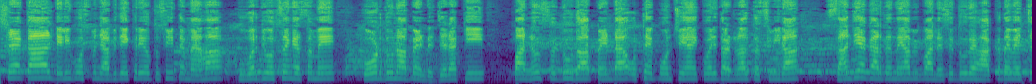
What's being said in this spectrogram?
ਸ਼੍ਰੀ ਅਕਾਲ ਡੇਲੀ ਪੋਸਟ ਪੰਜਾਬੀ ਦੇਖ ਰਹੇ ਹੋ ਤੁਸੀਂ ਤੇ ਮੈਂ ਹਾਂ ਕੁਵਰਜੋਤ ਸਿੰਘ ਇਸ ਸਮੇਂ ਕੋਟਦੂਨਾ ਪਿੰਡ, ਜਿਹੜਾ ਕਿ ਭਾਨੂ ਸਿੱਧੂ ਦਾ ਪਿੰਡ ਆ। ਉੱਥੇ ਪਹੁੰਚੇ ਆ ਇੱਕ ਵਾਰੀ ਤੁਹਾਡੇ ਨਾਲ ਤਸਵੀਰਾਂ ਸਾਂਝੀਆਂ ਕਰ ਦਿੰਦੇ ਆ ਵੀ ਭਾਨੇ ਸਿੱਧੂ ਦੇ ਹੱਕ ਦੇ ਵਿੱਚ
